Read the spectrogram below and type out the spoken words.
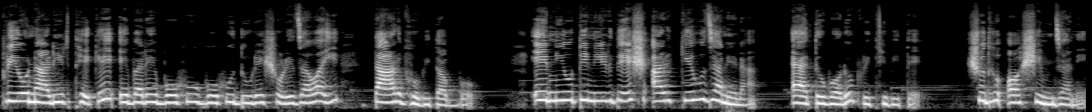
প্রিয় নারীর থেকে এবারে বহু বহু দূরে সরে যাওয়াই তার ভবিতব্য। এ নিয়তি নির্দেশ আর কেউ জানে না এত বড় পৃথিবীতে। শুধু অসীম জানে।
